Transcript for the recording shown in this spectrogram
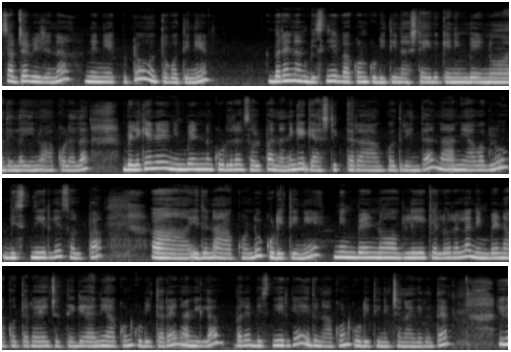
ಸಬ್ಜಾ ಬೀಜನ ನೆನೆ ಹಾಕ್ಬಿಟ್ಟು ತೊಗೋತೀನಿ. ಬರೀ ನಾನು ಬಿಸಿನೀರಿಗೆ ಹಾಕ್ಕೊಂಡು ಕುಡಿತೀನಿ ಅಷ್ಟೇ. ಇದಕ್ಕೆ ನಿಂಬೆಹಣ್ಣು ಅದೆಲ್ಲ ಏನೂ ಹಾಕ್ಕೊಳ್ಳಲ್ಲ ಬೆಳಗ್ಗೆನೇ ನಿಂಬೆಹಣ್ಣು ಕುಡಿದ್ರೆ ಸ್ವಲ್ಪ ನನಗೆ ಗ್ಯಾಸ್ಟ್ರಿಕ್ ಥರ ಆಗೋದ್ರಿಂದ ನಾನು ಯಾವಾಗಲೂ ಬಿಸಿನೀರಿಗೆ ಸ್ವಲ್ಪ ಇದನ್ನು ಹಾಕ್ಕೊಂಡು ಕುಡಿತೀನಿ. ನಿಂಬೆಹಣ್ಣು ಆಗಲಿ, ಕೆಲವರೆಲ್ಲ ನಿಂಬೆಹಣ್ಣು ಹಾಕೋತಾರೆ. ಜೊತೆಗೆ ಹನಿ ಹಾಕ್ಕೊಂಡು ಕುಡಿತಾರೆ. ನಾನಿಲ್ಲ, ಬರೀ ಬಿಸಿನೀರಿಗೆ ಇದನ್ನು ಹಾಕ್ಕೊಂಡು ಕುಡಿತೀನಿ. ಚೆನ್ನಾಗಿರುತ್ತೆ. ಈಗ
